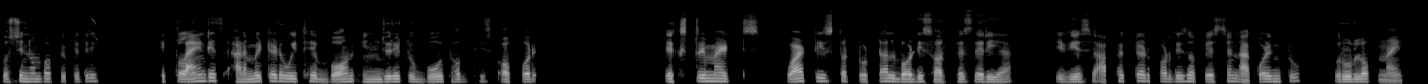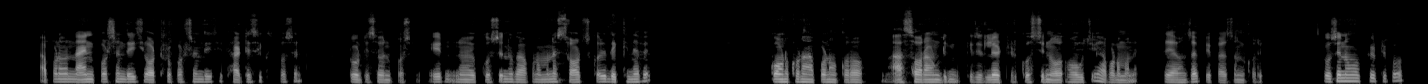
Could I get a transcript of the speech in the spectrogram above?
question number fifty three a client is admitted with a burn injury to both of this upper extremities what is the total body surface area TVS affected for this patient according to rule of 9 ଆପଣ ନାଇନ୍ ପରସେଣ୍ଟ ଦେଇଛି ଅଠର ପରସେଣ୍ଟ ଦେଇଛି thirty six percent twenty seven percent ଏ କ୍ୱେଶ୍ଚିନ୍କୁ ଆପଣମାନେ ସର୍ଚ୍ଚ କରି ଦେଖିନେବେ କ'ଣ କ'ଣ ଆପଣଙ୍କର ଆ ସରାଉଣ୍ଡିଂ ରିଲେଟେଡ଼ କ୍ୱେଶ୍ଚିନ୍ ହେଉଛି ଆପଣମାନେ ସେ ଅନୁସାରେ ପ୍ରିପାରେସନ୍ କରିବେ question number fifty four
